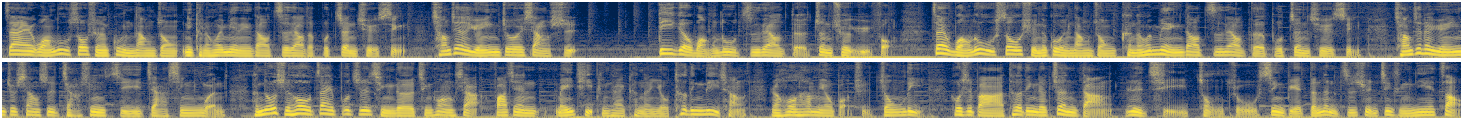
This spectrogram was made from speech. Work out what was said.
在网络搜寻的过程当中，你可能会面临到资料的不正确性，常见的原因就会像是。第一个网络资料的正确与否，在网络搜寻的过程当中，可能会面临到资料的不正确性。常见的原因就像是假讯息、假新闻，很多时候在不知情的情况下，发现媒体平台可能有特定立场，然后他没有保持中立，或是把特定的政党、日期、种族、性别等等资讯进行捏造，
